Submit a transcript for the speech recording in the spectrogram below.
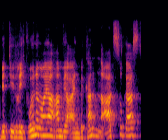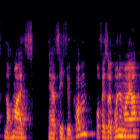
mit Dietrich Grönemeyer haben wir einen bekannten Arzt zu Gast. Nochmals herzlich willkommen, Professor Grönemeyer.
